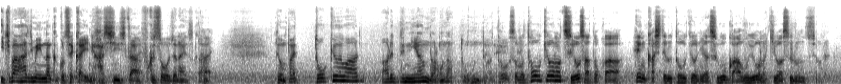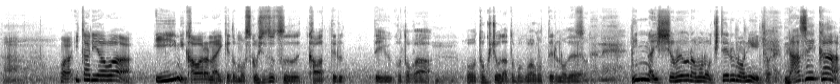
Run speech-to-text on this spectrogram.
一番初めになんかこう世界に発信した服装じゃないですか、はい。でもやっぱり東京はあれで似合うんだろうなと思うんだよね、とその東京の強さとか変化してる東京にはすごく合うような気はするんですよね。あまあ、イタリアはいい意味変わらないけども少しずつ変わってるっていうことが、特徴だと僕は思ってるのであそうだよね。みんな一緒のようなものを着てるのに、なぜか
